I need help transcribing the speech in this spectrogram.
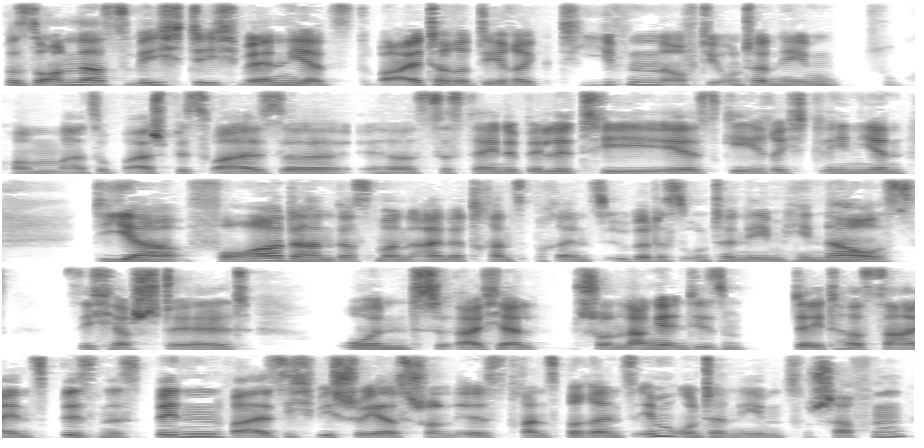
besonders wichtig, wenn jetzt weitere Direktiven auf die Unternehmen zukommen, also beispielsweise äh, Sustainability, ESG-Richtlinien, die ja fordern, dass man eine Transparenz über das Unternehmen hinaus sicherstellt. Und da ich ja schon lange in diesem Data Science Business bin, weiß ich, wie schwer es schon ist, Transparenz im Unternehmen zu schaffen.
